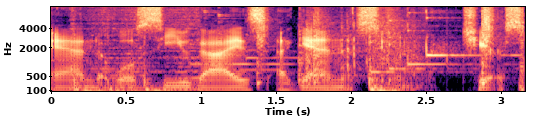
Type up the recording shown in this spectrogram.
and we'll see you guys again soon. Cheers.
